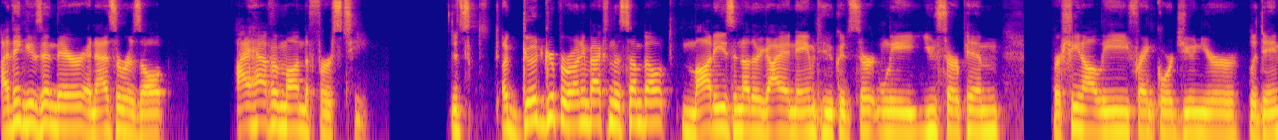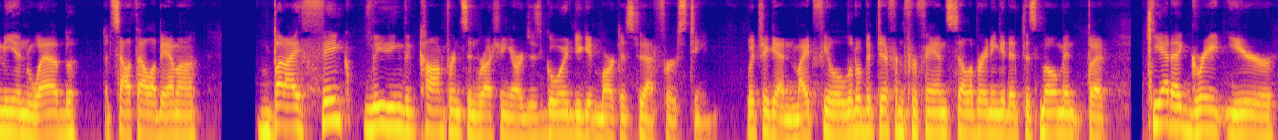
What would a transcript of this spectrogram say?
I think he's in there, and as a result, I have him on the first team. It's a good group of running backs in the Sun Belt. Mahdi's another guy I named who could certainly usurp him. Rasheen Ali, Frank Gore Jr., LaDamian Webb at South Alabama. But I think leading the conference in rushing yards is going to get Marcus to that first team, which again might feel a little bit different for fans celebrating it at this moment, but he had a great year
